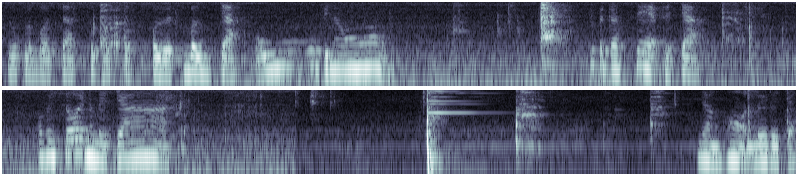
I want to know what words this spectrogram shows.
สุกระเบิดจัดสุกระเบิดเปิดเบิ่งจ้ะโอ้พี่น้อง นี่เป็นกระแสบเถอะจ้ะเอาไปซอยนะแม่จ้าอย่างหอดเลยเลยจ้ะ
